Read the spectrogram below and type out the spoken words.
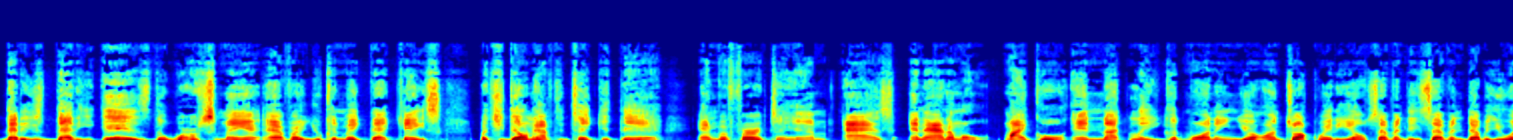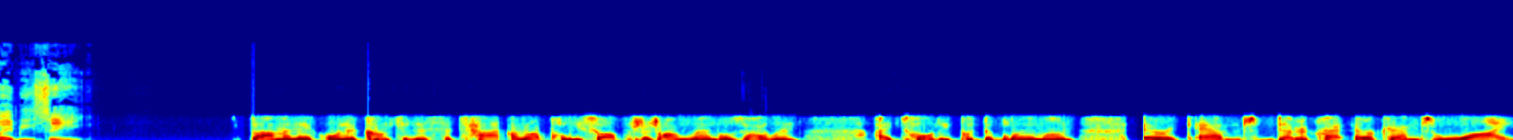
that he's that he is the worst mayor ever. You can make that case, but you don't have to take it there and refer to him as an animal. Michael in Nutley, good morning. You're on Talk Radio 77 WABC. Dominic, when it comes to this attack on our police officers on Randall's Island, I totally put the blame on Eric Adams, Democrat Eric Adams. Why?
